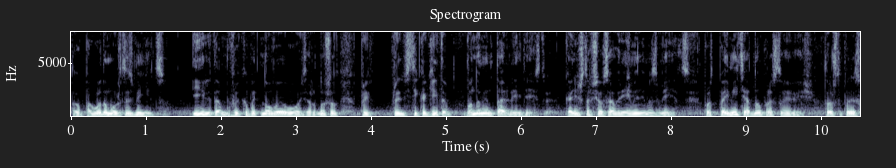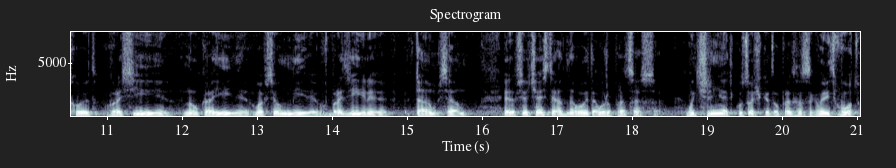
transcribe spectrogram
то погода может измениться. Или там выкопать новое озеро. Ну, что произвести какие-то монументальные действия. Конечно, все со временем изменится. Просто поймите одну простую вещь. То, что происходит в России, на Украине, во всем мире, в Бразилии, там, сям, это все части одного и того же процесса. Вычленять кусочек этого процесса и говорить, вот,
